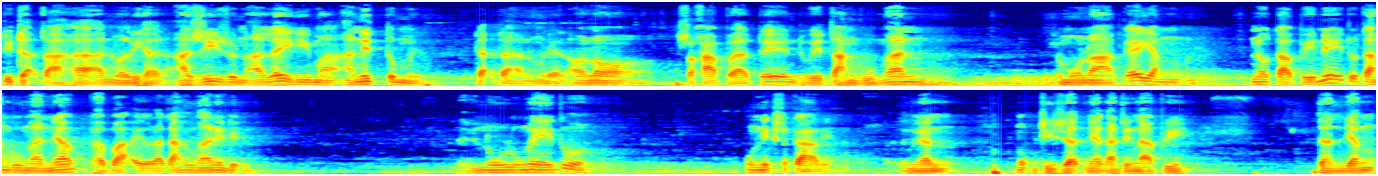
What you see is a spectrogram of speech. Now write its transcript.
tidak tahan melihat azizun alaihi ma anittum tidak tahan melihat ana sahabate duwe tanggungan semunake yang notabene itu tanggungannya bapak ora tanggungannya dik. Jadi nulungnya itu unik sekali. Dengan mukjizatnya kancing Nabi. Dan yang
